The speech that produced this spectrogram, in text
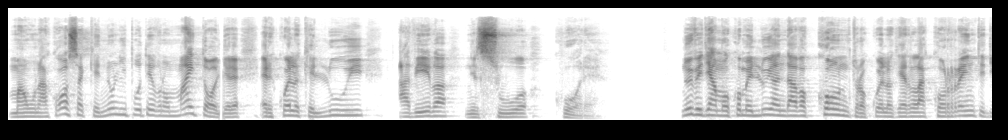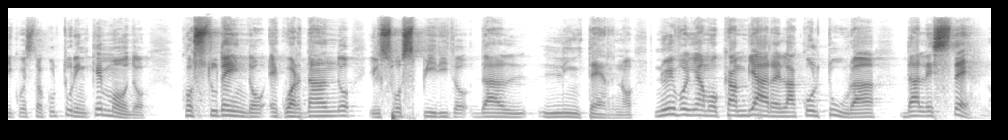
ma una cosa che non gli potevano mai togliere era quello che lui aveva nel suo cuore. Noi vediamo come lui andava contro quello che era la corrente di questa cultura, in che modo? Costudendo e guardando il suo spirito dall'interno. Noi vogliamo cambiare la cultura dall'esterno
